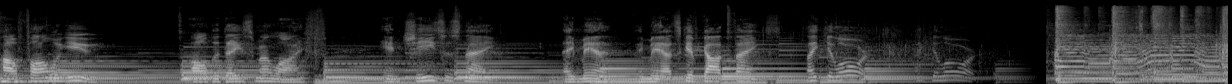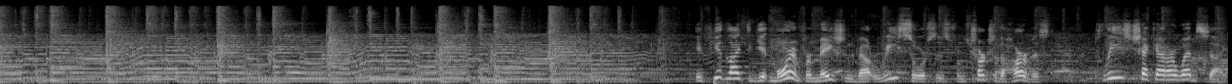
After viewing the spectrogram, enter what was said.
I'll follow you all the days of my life. In Jesus' name, amen. Amen. Let's give God thanks. Thank you, Lord. Thank you, Lord. If you'd like to get more information about resources from Church of the Harvest, please check out our website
